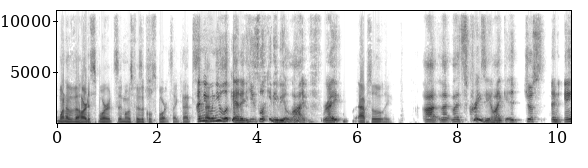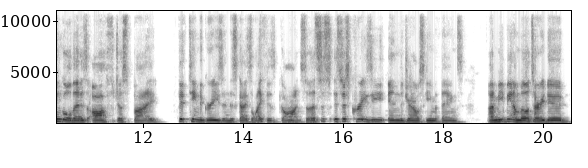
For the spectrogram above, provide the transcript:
one of the hardest sports and most physical sports? Like that's. I mean, that... when you look at it, he's lucky to be alive, right? Absolutely. Uh, that, that's crazy. Like it just an angle that is off just by 15 degrees, and this guy's life is gone. So that's just it's just crazy in the general scheme of things. Uh, me being a military dude,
